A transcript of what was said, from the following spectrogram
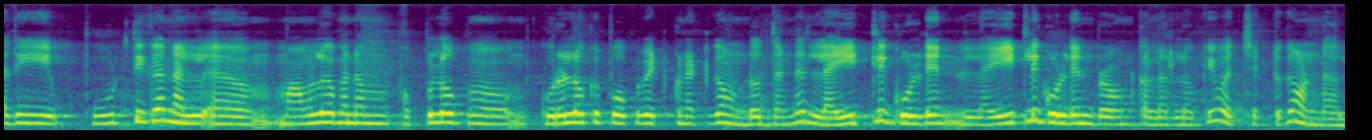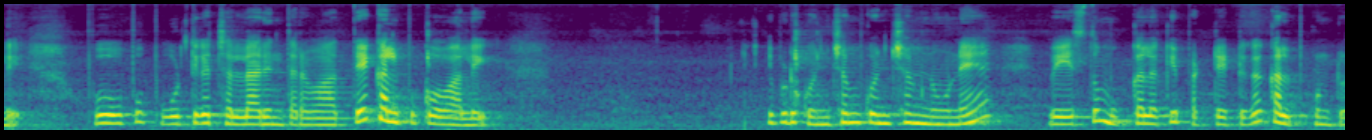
అది పూర్తిగా నల్ల మామూలుగా మనం పప్పులో కూరలోకి పోపు పెట్టుకున్నట్టుగా ఉండొద్దండి. Lightly golden lightly golden brown కలర్లోకి వచ్చేట్టుగా ఉండాలి. పోపు పూర్తిగా చల్లారిన తర్వాతే కలుపుకోవాలి. ఇప్పుడు కొంచెం కొంచెం నూనె వేస్తూ ముక్కలకి పట్టేట్టుగా కలుపుకుంటు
